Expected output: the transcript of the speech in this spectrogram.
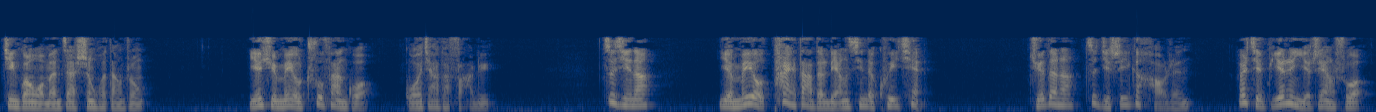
尽管我们在生活当中，也许没有触犯过国家的法律，自己呢也没有太大的良心的亏欠，觉得呢自己是一个好人，而且别人也这样说，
